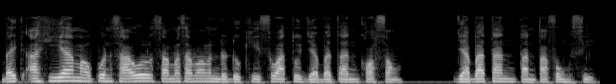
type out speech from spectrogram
Baik Ahia maupun Saul sama-sama menduduki suatu jabatan kosong, jabatan tanpa fungsi.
